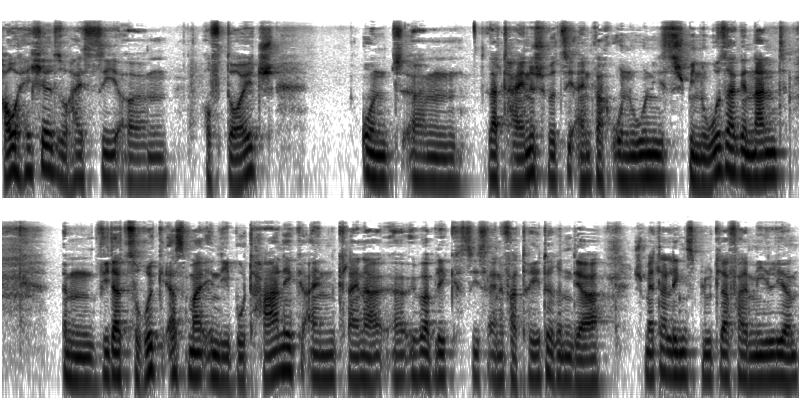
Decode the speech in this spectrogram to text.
Hauhechel, so heißt sie ähm, auf Deutsch. Und ähm, lateinisch wird sie einfach Ononis spinosa genannt. Ähm, wieder zurück erstmal in die Botanik, ein kleiner äh, Überblick. Sie ist eine Vertreterin der Schmetterlingsblütlerfamilie,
